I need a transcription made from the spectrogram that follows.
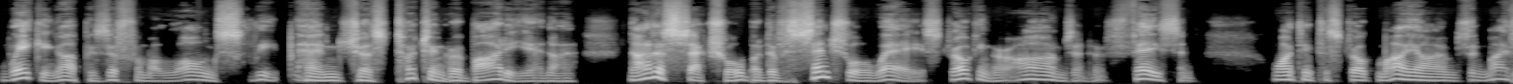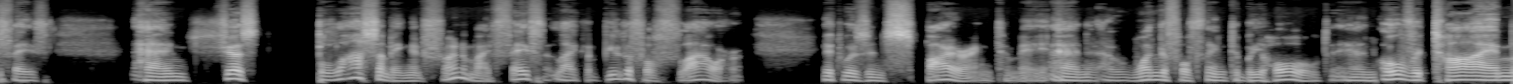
waking up as if from a long sleep and just touching her body in a not a sexual but a sensual way, stroking her arms and her face and wanting to stroke my arms and my face and just blossoming in front of my face like a beautiful flower. It was inspiring to me and a wonderful thing to behold. And over time,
